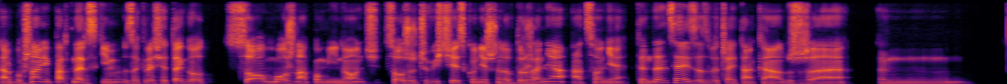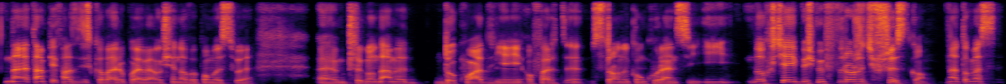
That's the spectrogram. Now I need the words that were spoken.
albo przynajmniej partnerskim, w zakresie tego, co można pominąć, co rzeczywiście jest konieczne do wdrożenia, a co nie. Tendencja jest zazwyczaj taka, że na etapie fazy discovery pojawiały się nowe pomysły przeglądamy dokładniej oferty strony konkurencji i no, chcielibyśmy wdrożyć wszystko. Natomiast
